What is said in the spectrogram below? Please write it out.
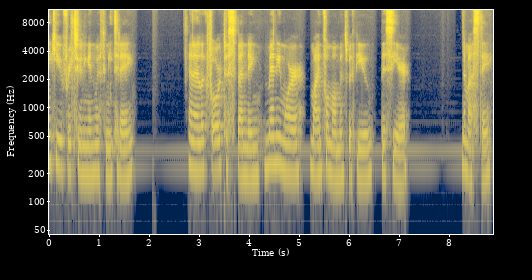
Thank you for tuning in with me today. And I look forward to spending many more mindful moments with you this year. Namaste.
